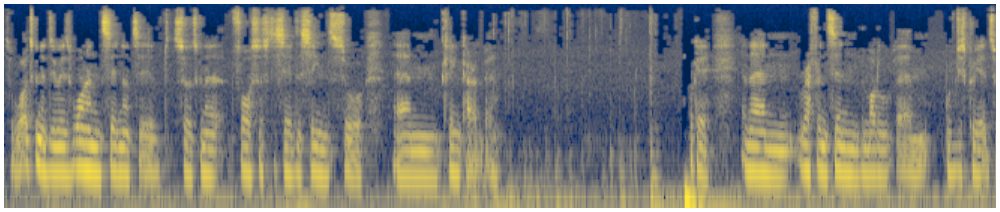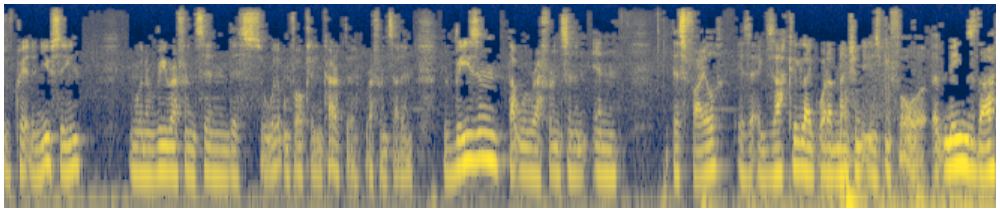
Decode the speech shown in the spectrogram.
so what it's going to do is one and say not saved, so it's going to force us to save the scenes. So um, clean character. Okay, and then referencing the model um, we've just created. So we've created a new scene and we're going to re-reference in this so we're looking for clean character reference that in the reason that we're referencing in this file is exactly like what I mentioned is before. It means that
